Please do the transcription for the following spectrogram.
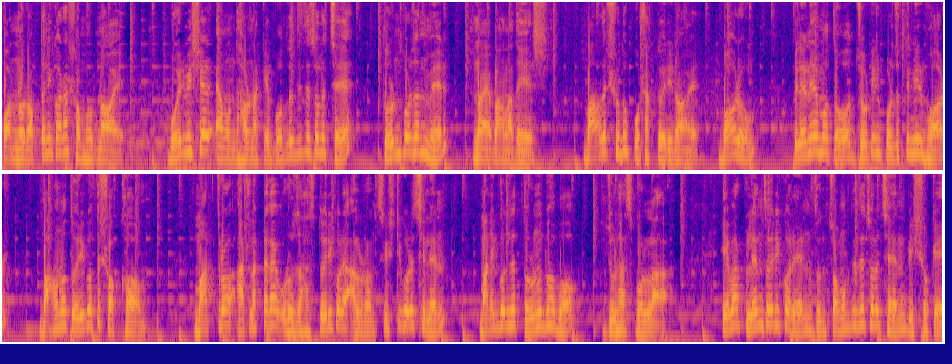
পণ্য রপ্তানি করা সম্ভব নয়। বহির্বিশ্বের এমন ধারণাকে বদলে দিতে চলেছে তরুণ প্রজন্মের নয়া বাংলাদেশ। বাংলাদেশ শুধু পোশাক তৈরি নয়, বরং প্লেনের মতো জটিল প্রযুক্তি নির্ভর বাহনও তৈরি করতে সক্ষম। মাত্র আট লাখ টাকায় উড়োজাহাজ তৈরি করে আলোড়ন সৃষ্টি করেছিলেন মানিকগঞ্জের তরুণ উদ্ভাবক জুলহাস মোল্লা। এবার প্লেন তৈরি করে নতুন চমক দিতে চলেছেন বিশ্বকে।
